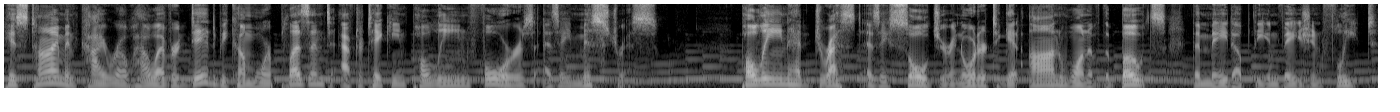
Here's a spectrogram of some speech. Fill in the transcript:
His time in Cairo, however, did become more pleasant after taking Pauline Fourès as a mistress. Pauline had dressed as a soldier in order to get on one of the boats that made up the invasion fleet,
